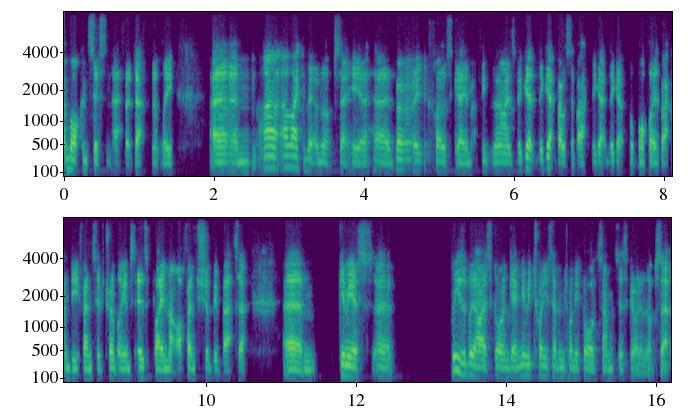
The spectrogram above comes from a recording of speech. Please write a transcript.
a more consistent effort, definitely. Um, I, I, like a bit of an upset here. Uh, very close game. I think the Niners they get they get Bosa back. They get they get football players back on defense. If Trent Williams is playing, that offense should be better. Um, give me a uh, reasonably high scoring game. Maybe 27-24 San Francisco in an upset.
